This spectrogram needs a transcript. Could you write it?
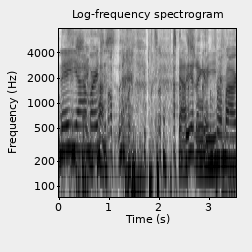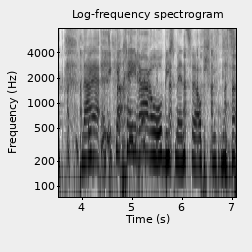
Nee, ja, maar het is... Ja, sorry. vermaak. Nou ja, ik, ik heb geen rare hobby's, mensen. Absoluut niet.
